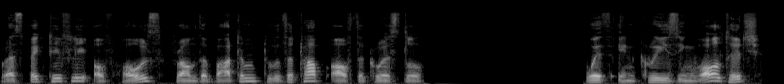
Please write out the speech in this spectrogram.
respectively of holes from the bottom to the top of the crystal. With increasing voltage,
